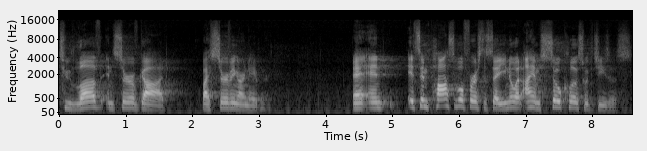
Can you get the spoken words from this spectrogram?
to love and serve God by serving our neighbor. And, it's impossible for us to say, you know what, I am so close with Jesus.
